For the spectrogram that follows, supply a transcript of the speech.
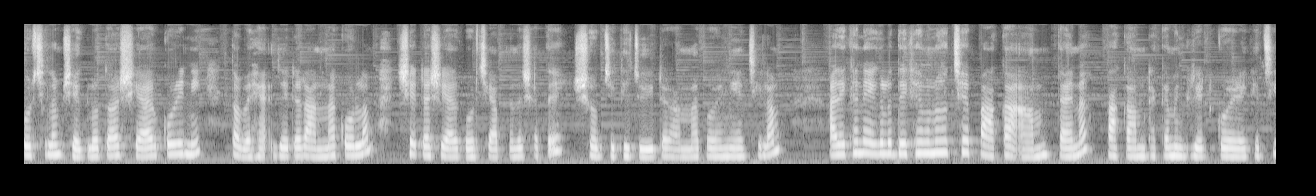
করছিলাম সেগুলো তো আর শেয়ার করিনি, তবে হ্যাঁ যেটা রান্না করলাম, সেটা শেয়ার করছি আপনাদের সাথে। সবজি খিচুড়িটা রান্না করে নিয়েছিলাম। আর এখানে এগুলো দেখে মনে হচ্ছে পাকা আম, তাই না? পাকা আমটাকে আমি গ্রেট করে রেখেছি।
